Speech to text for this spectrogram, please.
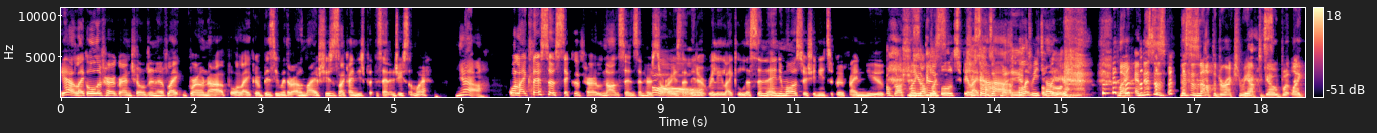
Yeah, like all of her grandchildren have like grown up or like are busy with their own lives. She's just like, I need to put this energy somewhere. yeah Or like they're so sick of her nonsense and her stories that they don't really like listen anymore. So she needs to go find new Oh gosh, Like new sounds like people to be like, like my "Haha, aunt. let me Oh, tell you. like and this is this is not the direction we have to go but like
